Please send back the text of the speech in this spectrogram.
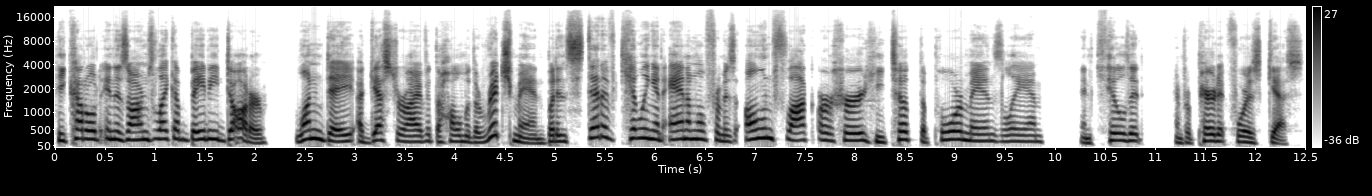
He cuddled in his arms like a baby daughter. One day, a guest arrived at the home of the rich man, but instead of killing an animal from his own flock or herd, he took the poor man's lamb and killed it and prepared it for his guests.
